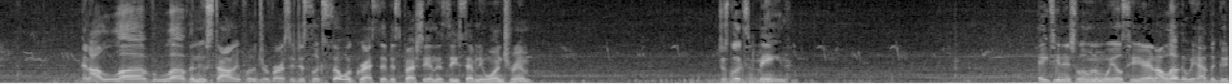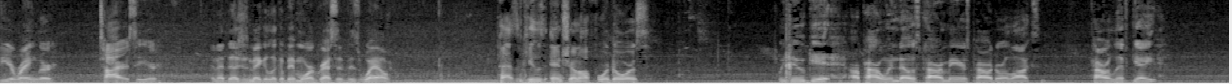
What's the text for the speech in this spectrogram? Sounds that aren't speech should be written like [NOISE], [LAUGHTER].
And I love, love the new styling for the Traverse. It just looks so aggressive, especially in the Z71 trim. Just looks mean. 18 inch aluminum wheels here. And I love that we have the Goodyear Wrangler tires here. And that does just make it look a bit more aggressive as well. Passive keyless entry on all four doors. We do get our power windows, power mirrors, power door locks, power lift gate,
